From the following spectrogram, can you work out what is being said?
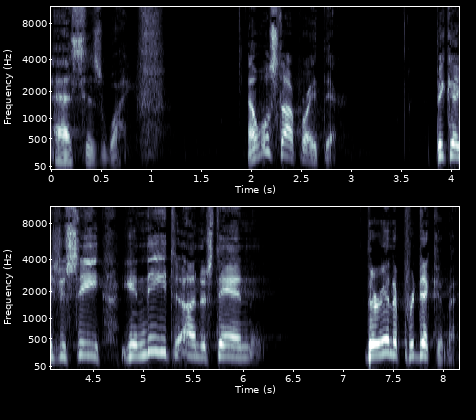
as his wife. Now we'll stop right there. Because you see, you need to understand they're in a predicament.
